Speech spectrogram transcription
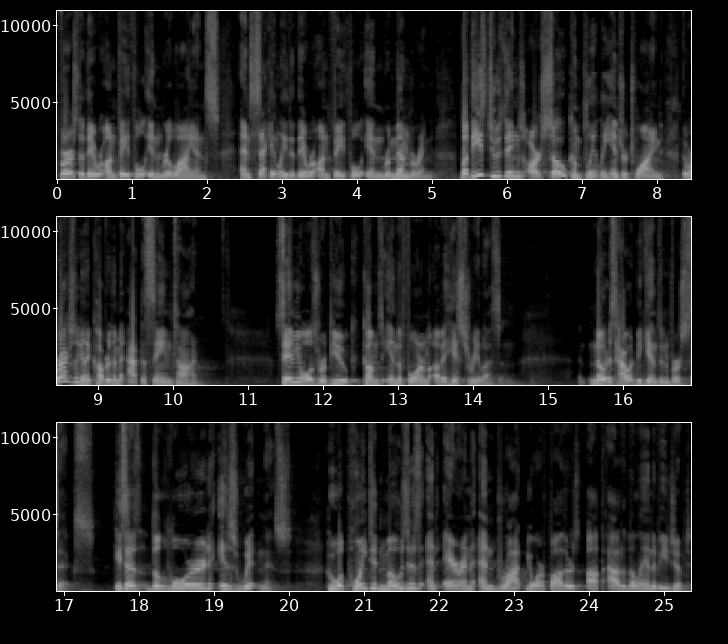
First, that they were unfaithful in reliance, and secondly, that they were unfaithful in remembering. But these two things are so completely intertwined that we're actually going to cover them at the same time. Samuel's rebuke comes in the form of a history lesson. Notice how it begins in verse 6. He says, The Lord is witness, who appointed Moses and Aaron and brought your fathers up out of the land of Egypt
